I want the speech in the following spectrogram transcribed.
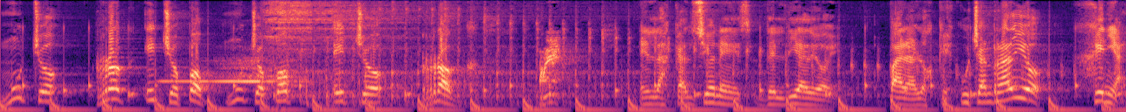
mucho rock hecho pop, mucho pop hecho rock en las canciones del día de hoy. Para los que escuchan radio, genial.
